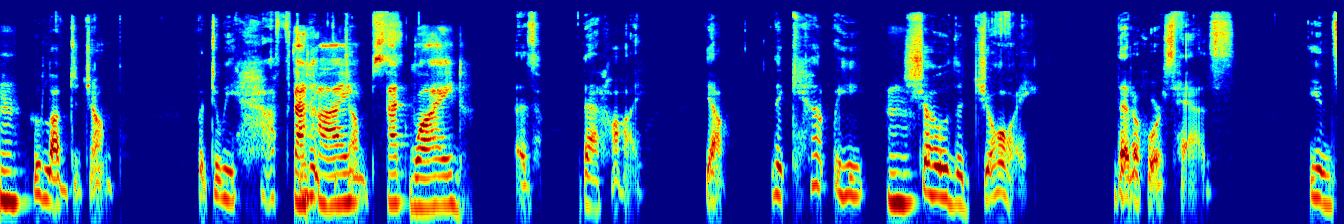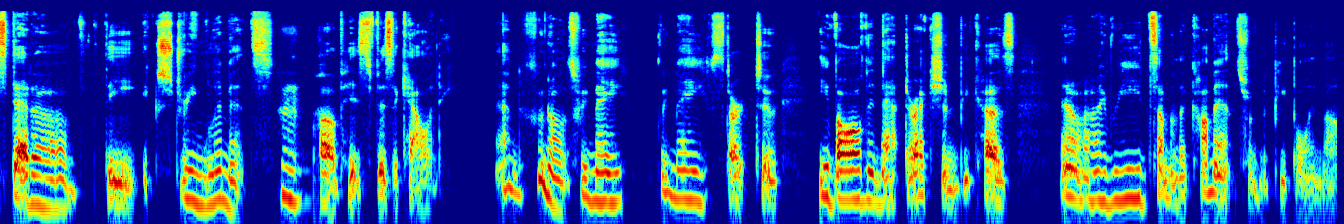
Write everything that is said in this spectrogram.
mm. who love to jump. But do we have to that high, jumps that wide, as that high? Yeah. Then can't we mm. show the joy that a horse has instead of the extreme limits mm. of his physicality? And who knows? We may we may start to evolve in that direction because you know I read some of the comments from the people in the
